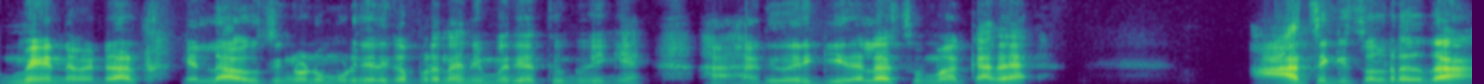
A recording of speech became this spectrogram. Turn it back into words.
உண்மை என்னவென்றால் எல்லா ஹவுசிங் லோனும் முடிஞ்சதுக்கப்புறம் தான் நிம்மதியாக தூங்குவீங்க. அது வரைக்கும் இதெல்லாம் சும்மா கதை. ஆசைக்கு சொல்கிறது தான்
